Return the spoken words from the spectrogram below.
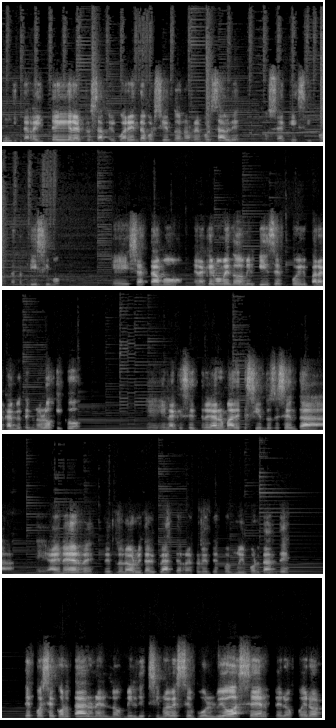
y te reintegra el PROSAP el 40% no reembolsable, o sea que es importantísimo. Eh, ya estamos, en aquel momento 2015 fue para cambio tecnológico, en la que se entregaron más de 160 ANR dentro de la órbita del clúster, realmente fue muy importante. Después se cortaron, en el 2019 se volvió a hacer, pero fueron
